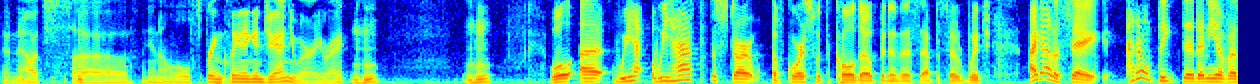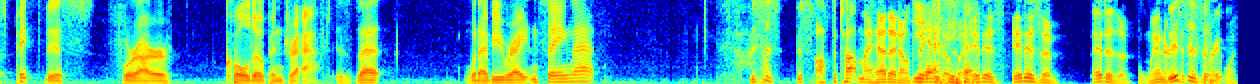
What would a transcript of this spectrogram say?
and now it's uh, you know a little spring cleaning in January, right? mm-hmm mm-hmm well, uh, we ha- we have to start, of course, with the cold open of this episode, which I gotta say, I don't think that any of us picked this for our cold open draft. Is that would I be right in saying that? This is this Off the top of my head, I don't think Yeah, so, but yeah. it is it is a it is a winner. this It's is a great one.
